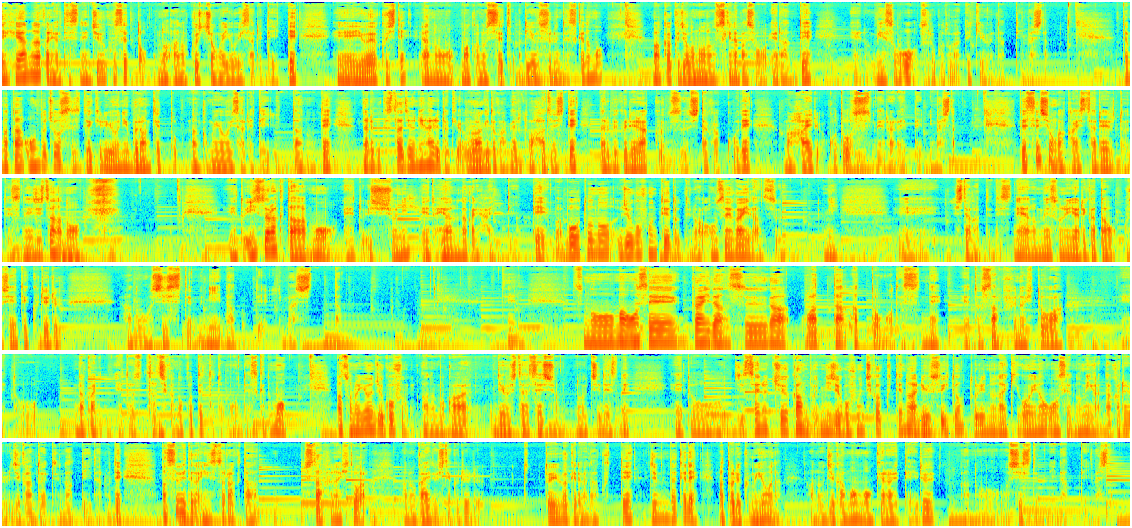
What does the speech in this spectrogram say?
で部屋の中にはですね15セットのあのクッションが用意されていて、えー、予約してあの、まあ、この施設は利用するんですけども、まあ、各自おのおの好きな場所を選んで、えー、瞑想をすることができるようになっていました。でまた温度調節できるようにブランケットなんかも用意されていたのでなるべくスタジオに入る時は上着とかベルトを外してなるべくリラックスした格好で、まあ、入ることを勧められていましたでセッションが開始されるとですね実はあのえーと、インストラクターも、えーと、一緒に、えーと、部屋の中に入っていて、まあ、冒頭の15分程度っていうのは音声ガイダンスに、えー、従ってですねあの瞑想のやり方を教えてくれる、あのシステムになっていました。でそのまあ音声ガイダンスが終わった後もですね、えーと、スタッフの人は、えーと、中に、えーと、たちが残ってったと思うんですけども、まあ、その45分あの僕は利用したセッションのうちですねえーと、実際の中間部25分近くっていうのは流水と鳥の鳴き声の音声のみが流れる時間帯となっていたので、まあ、全てがインストラクタースタッフの人があのガイドしてくれるというわけではなくて自分だけで、ま取り組むようなあの時間も設けられているあのシステムになっていました。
